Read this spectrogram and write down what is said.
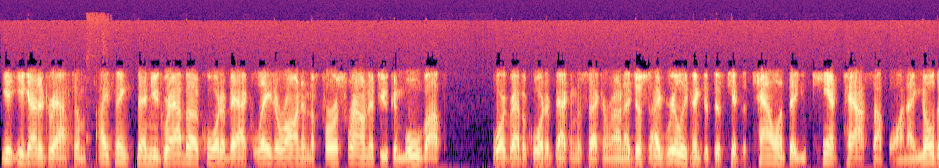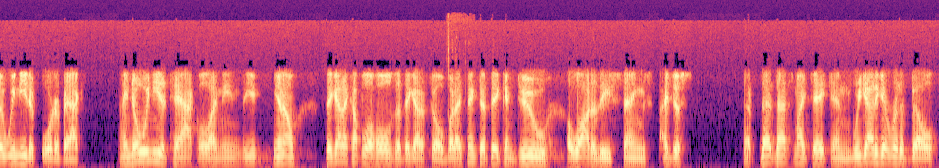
you, you got to draft him. I think then you grab a quarterback later on in the first round if you can move up, or grab a quarterback in the second round. I just, I really think that this kid's a talent that you can't pass up on. I know that we need a quarterback. I know we need a tackle. I mean, the, you know, they got a couple of holes that they got to fill, but I think that they can do a lot of these things. I just, that, that that's my take, and we got to get rid of Bill.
